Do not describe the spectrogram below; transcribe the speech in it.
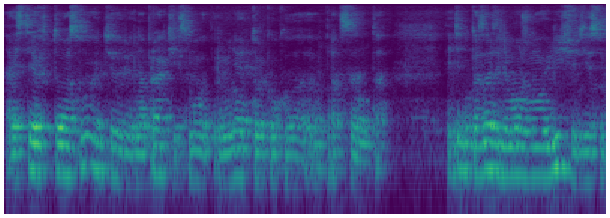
А из тех, кто освоит теорию, на практике смогут применять только около процента. Эти показатели можно увеличить, если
